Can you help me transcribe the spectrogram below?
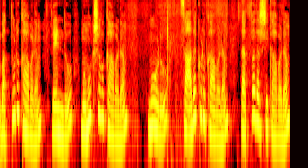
భక్తుడు కావడం. రెండు ముముక్షువు కావడం. మూడు సాధకుడు కావడం. తత్వదర్శి కావడం.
